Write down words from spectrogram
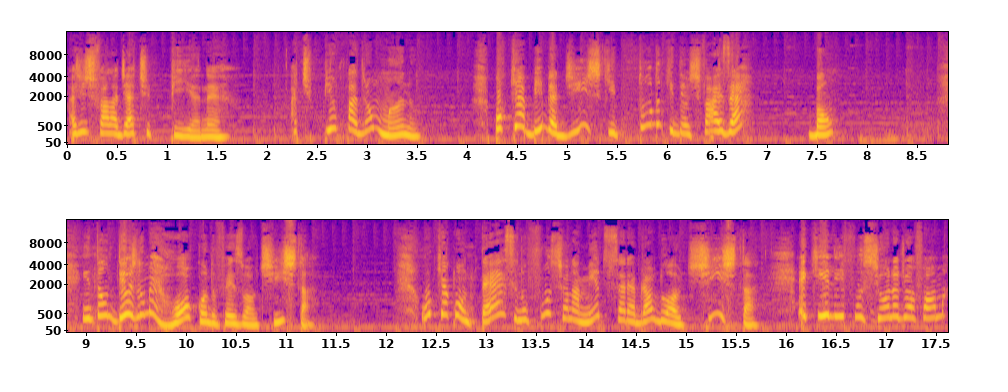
a gente fala de atipia, né? Atipia é um padrão humano. Porque a Bíblia diz que tudo que Deus faz é bom. Então Deus não errou quando fez o autista. O que acontece no funcionamento cerebral do autista é que ele funciona de uma forma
